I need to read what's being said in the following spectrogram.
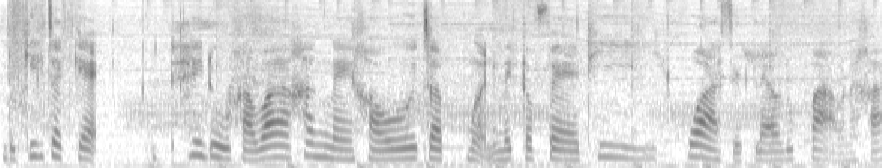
เดี๋ยวกิ๊กจะแกะให้ดูค่ะว่าข้างในเขาจะเหมือนเม็ดกาแฟที่คั่วเสร็จแล้วหรือเปล่านะคะ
